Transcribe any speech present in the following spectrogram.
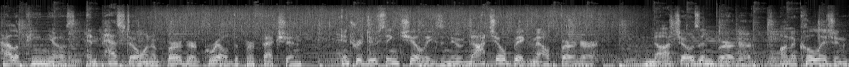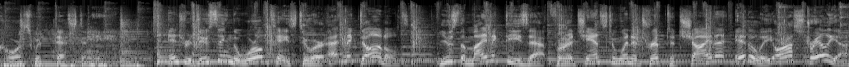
jalapenos, and pesto on a burger grilled to perfection. Introducing Chili's new Nacho Big Mouth Burger. Nachos and burger on a collision course with destiny. Introducing the World Taste Tour at McDonald's. Use the My MyMcD's app for a chance to win a trip to China, Italy, or Australia.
